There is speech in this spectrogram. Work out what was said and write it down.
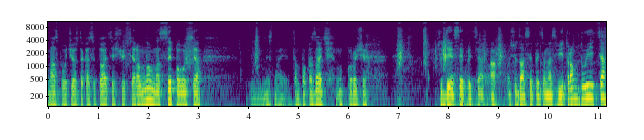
у нас вийшла така ситуація, що все одно в нас сипалося, не знаю, там показати, ну, коротше, сюди сипеться, а, сюди сипеться в нас вітром дується.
